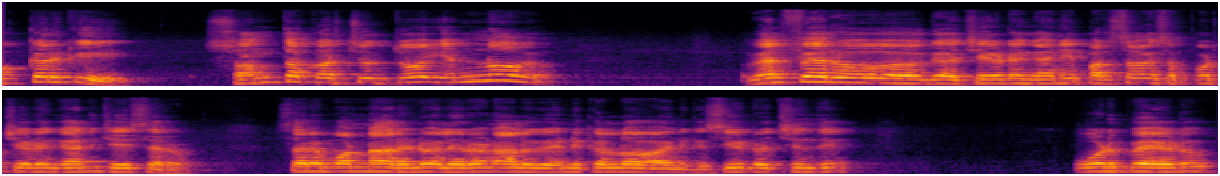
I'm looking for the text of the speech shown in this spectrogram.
ఒక్కరికి సొంత ఖర్చులతో ఎన్నో వెల్ఫేర్ చేయడం కానీ పర్సనల్గా సపోర్ట్ చేయడం కానీ చేశారు. సరే మొన్న రెండు వేల ఇరవై నాలుగు ఎన్నికల్లో ఆయనకి సీట్ వచ్చింది. ఓడిపోయాడు.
